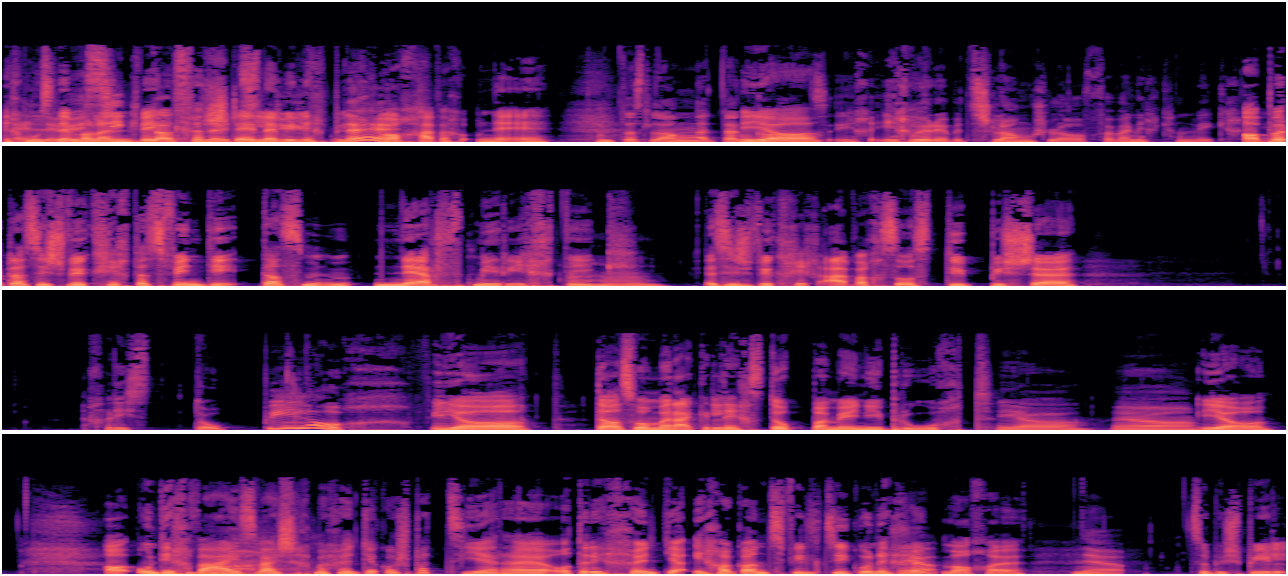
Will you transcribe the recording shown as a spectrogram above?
ich eine muss nicht mal einen Wecker nicht stellen, weil ich, tief- ich Nicht? mache einfach, nee. Und das lange, dann Ja. geht's. Ich, ich würde eben zu lang schlafen, wenn ich keinen Wecker Aber das ist wirklich, das finde ich, das nervt mich richtig. Mhm. Es ist wirklich einfach so das typische, Ein kleines Doppelloch. ja, das, wo man eigentlich das Dopamin braucht. Ja, ja. Ja. Ah, und ich weiss, weißt du, man könnte ja go spazieren oder ich könnte ja, ich habe ganz viel Zeug, die ich Ja. könnte machen. ja. Zum Beispiel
